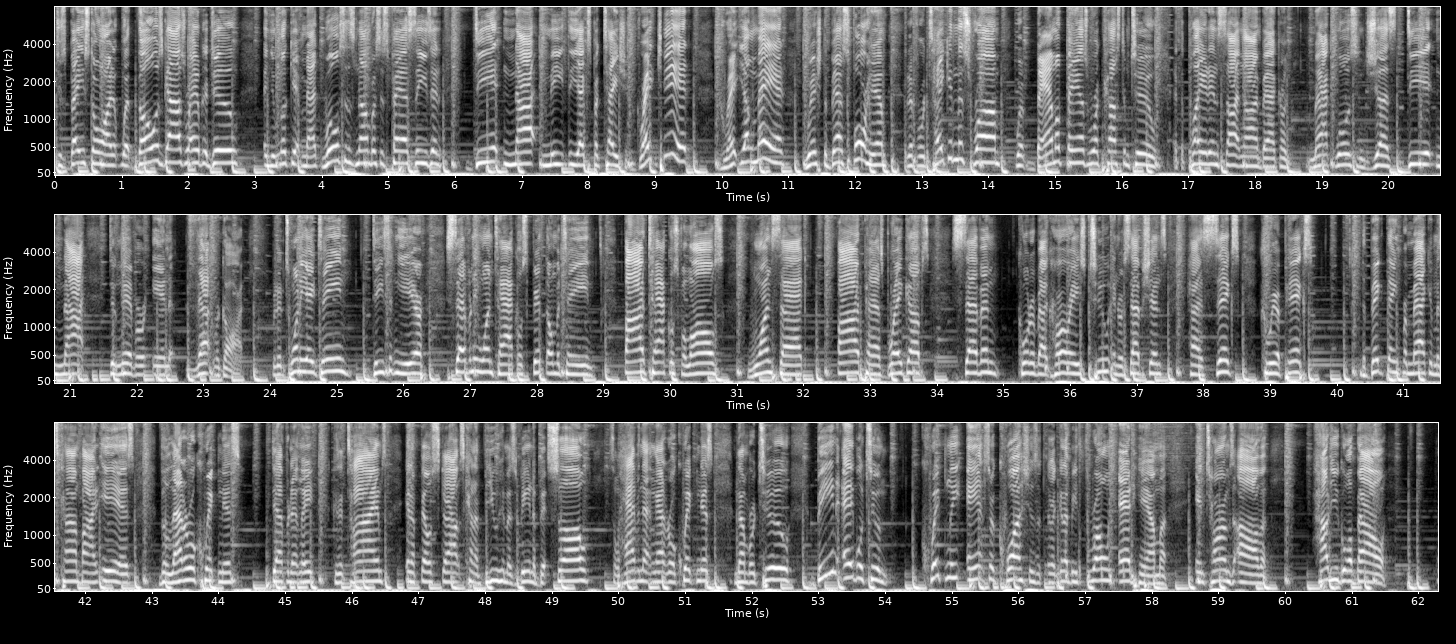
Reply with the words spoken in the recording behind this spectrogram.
just based on what those guys were able to do, and you look at Mack Wilson's numbers this past season, did not meet the expectation. Great kid, great young man. Wish the best for him. But if we're taking this from what Bama fans were accustomed to at the play at inside linebacker, Mack Wilson just did not deliver in that regard. But in 2018, decent year, 71 tackles, fifth on the team, five tackles for loss, one sack, five pass breakups, seven quarterback hurries, two interceptions, has six career picks. The big thing for Mack in this combine is the lateral quickness, definitely, because at times NFL scouts kind of view him as being a bit slow. So having that lateral quickness. Number two, being able to quickly answer questions that are going to be thrown at him in terms of how do you go about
